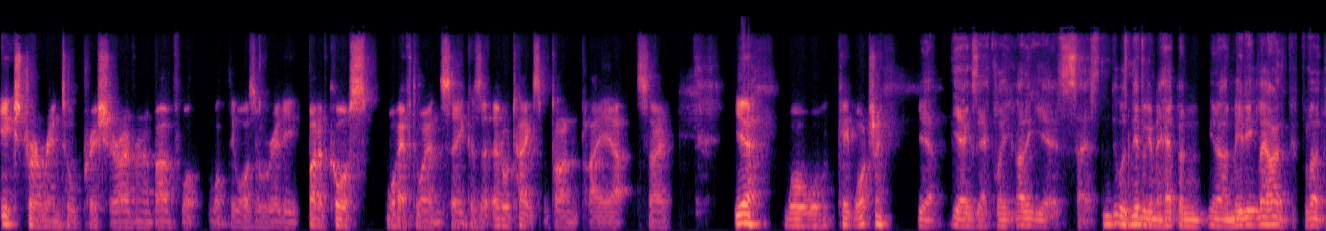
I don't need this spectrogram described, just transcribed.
extra rental pressure over and above what what there was already. But of course, we'll have to wait and see because it, will take some time to play out. So yeah, we'll, we'll keep watching. Yeah, yeah, exactly. I think yeah, it was never going to happen, you know, immediately. I think people are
